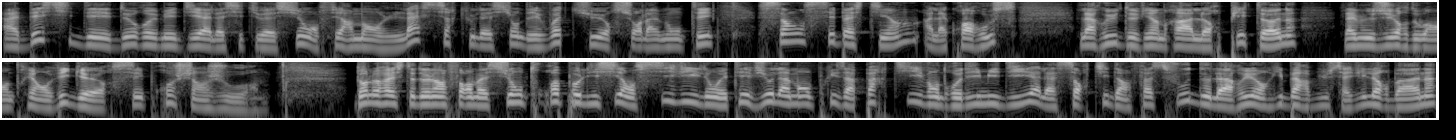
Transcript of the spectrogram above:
a décidé de remédier à la situation en fermant la circulation des voitures sur la montée Saint-Sébastien à la Croix-Rousse. La rue deviendra alors piétonne. La mesure doit entrer en vigueur ces prochains jours. Dans le reste de l'information, trois policiers en civil ont été violemment pris à partie vendredi midi à la sortie d'un fast-food de la rue Henri Barbus à Villeurbanne.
